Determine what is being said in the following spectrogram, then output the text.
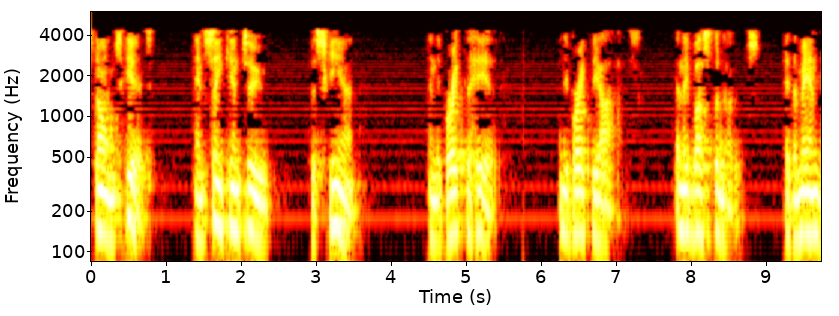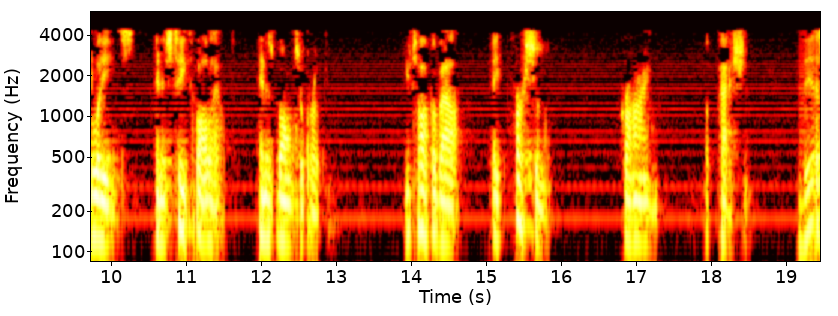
stones hit and sink into the skin, and they break the head, and they break the eyes, and they bust the nose, and the man bleeds, and his teeth fall out, and his bones are broken. You talk about a personal crime of passion. This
